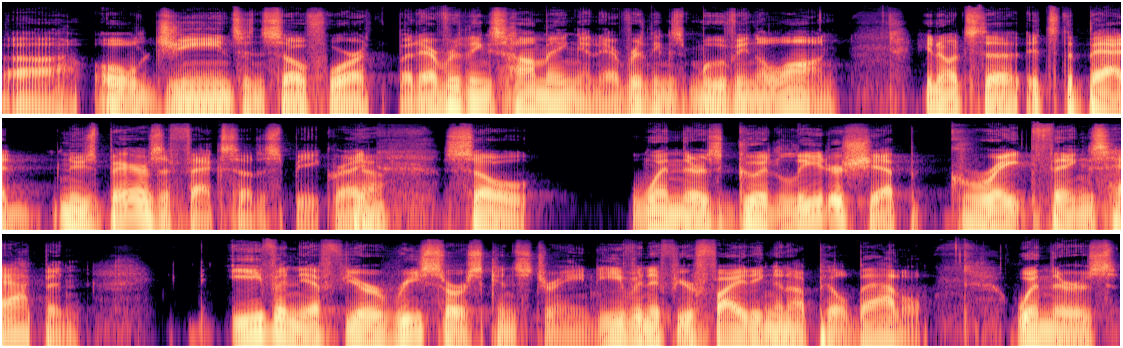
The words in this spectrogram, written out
uh, old jeans and so forth, but everything's humming and everything's moving along. You know, it's the it's the bad news bears effect, so to speak, right? Yeah. So when there's good leadership, great things happen. Even if you're resource constrained, even if you're fighting an uphill battle, when there's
